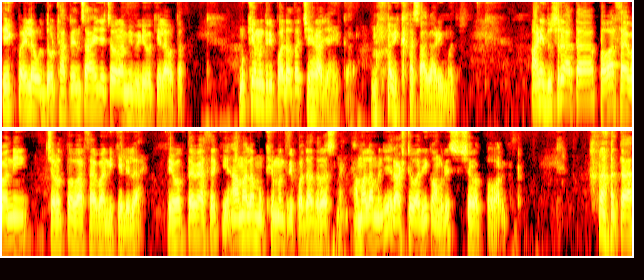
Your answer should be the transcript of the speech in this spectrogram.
एक पहिलं उद्धव ठाकरेंचं आहे ज्याच्यावर आम्ही व्हिडिओ केला होता. मुख्यमंत्री पदाचा चेहरा जाहीर करा. महाविकास आघाडीमध्ये. आणि दुसरं आता पवार साहेबांनी शरद पवार साहेबांनी केलेलं आहे. ते वक्तव्य असं की आम्हाला मुख्यमंत्री पदात रस नाही. आम्हाला म्हणजे राष्ट्रवादी काँग्रेस शरद पवार गट. आता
